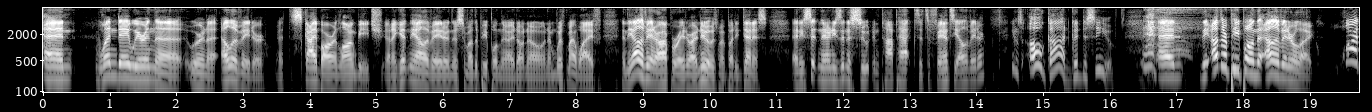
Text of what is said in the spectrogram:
and one day we were in the we were in an elevator at the Sky Bar in Long Beach, and I get in the elevator, and there's some other people in there I don't know, and I'm with my wife, and the elevator operator I knew was my buddy Dennis, and he's sitting there, and he's in a suit and top hat because it's a fancy elevator. He goes, "Oh God, good to see you," and the other people in the elevator were like, "What?"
